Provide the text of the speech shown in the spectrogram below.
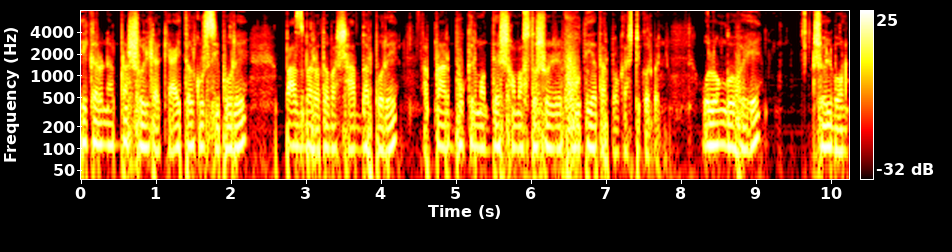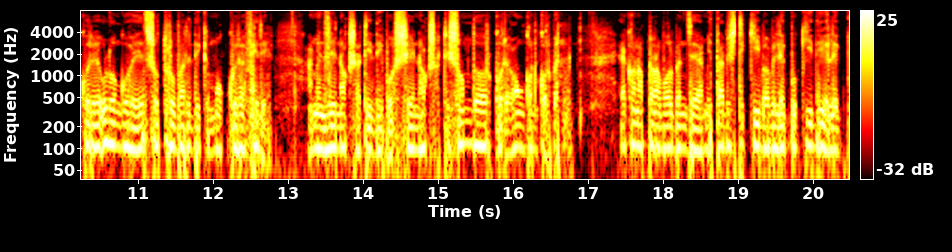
এই কারণে আপনার শরীরটাকে আইতল কুর্সি পরে, পাঁচবার অথবা সাতবার পরে আপনার বুকের মধ্যে সমস্ত শরীরে ফু দিয়ে তারপর কাজটি করবেন। উলঙ্গ হয়ে শরীর বহন করে, উলঙ্গ হয়ে শত্রু বাড়ির দিকে মুখ করে ফিরে আমি যে নকশাটি দিব, সেই নকশাটি সুন্দর করে অঙ্কন করবেন। এখন আপনারা বলবেন যে আমি তাবিজটি কীভাবে লিখব, কী দিয়ে লিখব?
